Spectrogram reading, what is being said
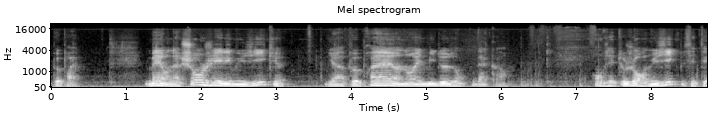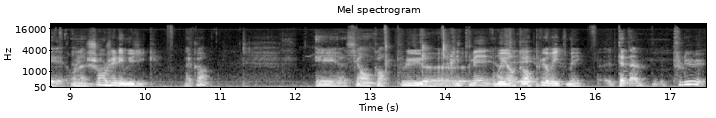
À peu près. Mais on a changé les musiques il y a à peu près un an et demi, deux ans. D'accord on faisait toujours en musique, mais c'était, on a changé les musiques, d'accord? Et euh, c'est encore plus euh, rythmé. Oui, encore plus rythmé. Peut-être plus,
